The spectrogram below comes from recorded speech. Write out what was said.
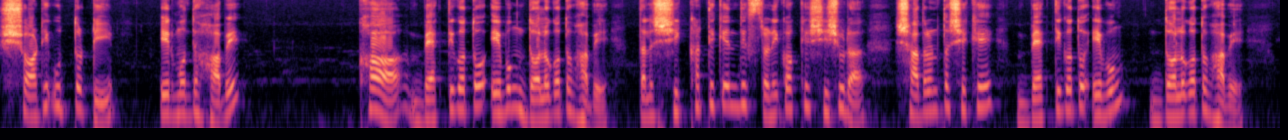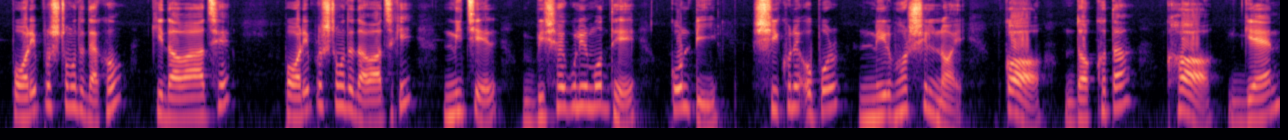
সঠিক উত্তরটি এর মধ্যে হবে খ, ব্যক্তিগত এবং দলগতভাবে। তাহলে শিক্ষার্থী কেন্দ্রিক শ্রেণীকক্ষে শিশুরা সাধারণত শেখে ব্যক্তিগত এবং দলগতভাবে। পরে প্রশ্ন মধ্যে দেখো, কি দেওয়া আছে? পরে প্রশ্ন মধ্যে দেওয়া আছে কি, নিচের বিষয়গুলির মধ্যে কোনটি শিখনের ওপর নির্ভরশীল নয়? ক, দক্ষতা, খ, জ্ঞান,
